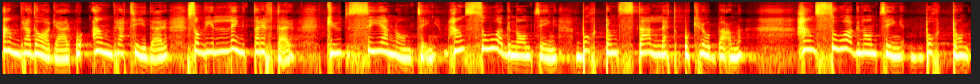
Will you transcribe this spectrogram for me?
andra dagar och andra tider som vi längtar efter. Gud ser någonting. Han såg någonting bortom stallet och krubban. Han såg någonting bortom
